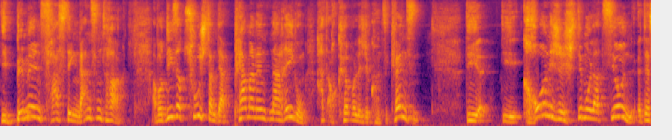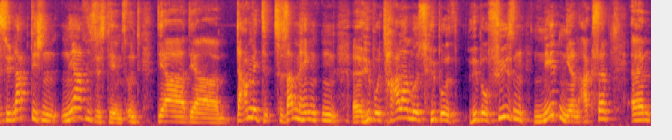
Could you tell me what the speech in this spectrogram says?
die bimmeln fast den ganzen Tag. Aber dieser Zustand der permanenten Erregung hat auch körperliche Konsequenzen. Die, die chronische Stimulation des synaptischen Nervensystems und der, der damit zusammenhängenden äh, Hypothalamus Hypo, Hypophysen Nebennierenachse, ähm,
